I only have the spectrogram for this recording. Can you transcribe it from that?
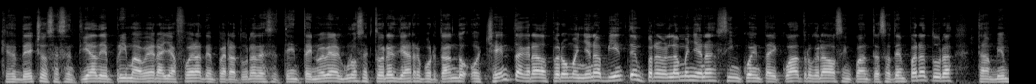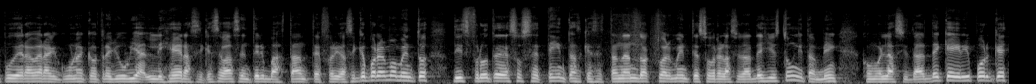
que de hecho se sentía de primavera allá afuera, temperatura de 79, algunos sectores ya reportando 80 grados, pero mañana bien temprano en la mañana 54 grados en cuanto a esa temperatura, también pudiera haber alguna que otra lluvia ligera, así que se va a sentir bastante frío, así que por el momento disfrute de esos 70 que se están dando actualmente sobre la ciudad de Houston y también como en la ciudad de Katy, porque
